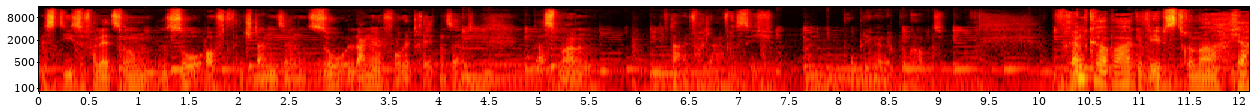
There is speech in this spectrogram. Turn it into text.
bis diese Verletzungen so oft entstanden sind, so lange vorgetreten sind, dass man da einfach langfristig Probleme mitbekommt. Fremdkörper, Gewebstrümmer, ja,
